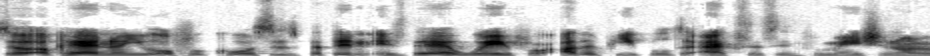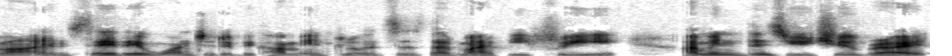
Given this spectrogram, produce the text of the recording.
So, okay, I know you offer courses, but then is there a way for other people to access information online? Say they wanted to become influencers that might be free. I mean, there's YouTube, right?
